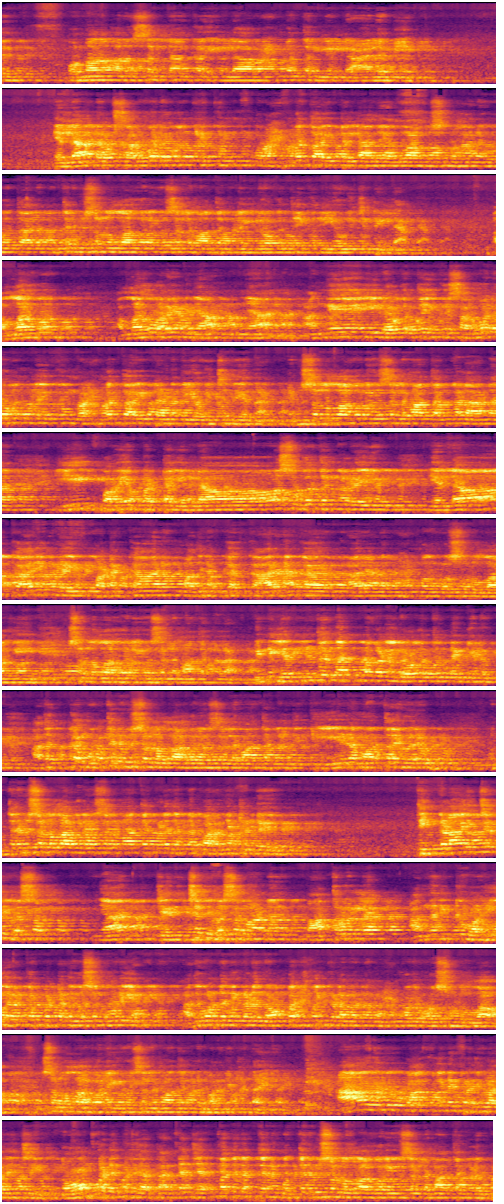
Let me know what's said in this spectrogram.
വമാ അർസൽനാക ഇല്ലാ റഹ്മത്തൻ ലിൽ ആലമീൻ എല്ലാ ലോക സർവലോകങ്ങൾക്കും റഹ്മത്തായിട്ടല്ലാതെ അള്ളാഹു സുബ്ഹാനഹു വ തആല മുത്തനബി സല്ലല്ലാഹു അലൈഹി വസല്ലം തങ്ങളെ ഈ ലോകത്തേക്ക് നിയോഗിച്ചിട്ടില്ല. അള്ളാഹു അള്ളാഹു പറയണം ഞാൻ ഞാൻ അങ്ങേ ഈ ലോകത്തേക്ക് സർവലോകങ്ങളിലേക്കും റഹ്മത്തായിട്ടാണ് നിയോഗിച്ചത് എന്നാണ്. നബി സല്ലല്ലാഹു അലൈഹി വസല്ലമ തങ്ങളാണ് ഈ പറയപ്പെട്ട എല്ലാ സുഹൃത്തുക്കളെയും എല്ലാ കാര്യങ്ങളെയും പടക്കാനും അതിനൊക്കെ കാരണക്കാർ ആരാണ്? മുഹമ്മദ് റസൂലുള്ളാഹി സ്വല്ലല്ലാഹു അലൈഹി വസല്ലമ തങ്ങളാണ്. പിന്നെ എന്ത് നന്മകൾ ഈ ലോകത്തുണ്ടെങ്കിലും അതൊക്കെ മുത്തനബി സ്വല്ലല്ലാഹു അലൈഹി വസല്ലമ തങ്ങൾക്ക് കീഴ മാത്രമേ വരൂ സല്ലല്ലാഹു അലൈഹി വസല്ലമ തന്നെ പറഞ്ഞിട്ടുണ്ട് തിങ്കളാഴ്ച ദിവസം ഞാൻ ജനിച്ച ദിവസമാണ്. മാത്രമല്ല അന്ന് എനിക്ക് വഴിയിറക്കപ്പെട്ട ദിവസം കൂടിയാണ്. അതുകൊണ്ട് നിങ്ങൾ നോമ്പനുഷ്ഠിക്കണമെന്ന് മുഹമ്മദ് റസൂലുള്ളാഹി അലൈഹി വസല്ലമ തങ്ങൾ ആ ഒരു വാക്കിനെ പ്രതിപാദിച്ച് നോമ്പെടുക്കുക തന്റെ ജന്മദിനത്തിന് മുത്തനബി സല്ലല്ലാഹു അലൈഹി വസല്ലമ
